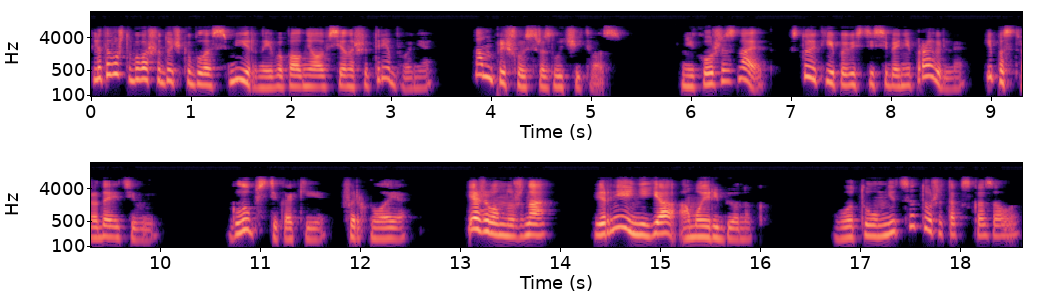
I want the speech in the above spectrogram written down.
для того, чтобы ваша дочка была смирной и выполняла все наши требования, нам пришлось разлучить вас. Ника уже знает, стоит ей повести себя неправильно, и пострадаете вы. Глупости какие, фыркнула я. Я же вам нужна, вернее, не я, а мой ребенок. Вот умница тоже так сказала.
